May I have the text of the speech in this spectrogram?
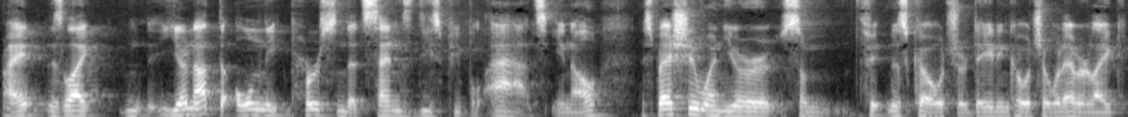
right? It's like you're not the only person that sends these people ads, you know, especially when you're some fitness coach or dating coach or whatever. Like,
